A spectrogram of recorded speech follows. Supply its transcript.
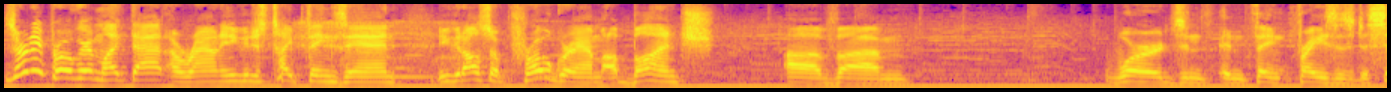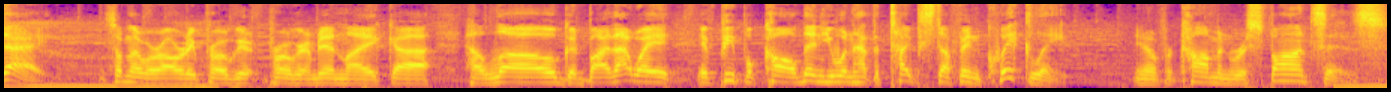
Is there any program like that around? And you can just type things in. You could also program a bunch of um, words and, and thing, phrases to say. some that were already progr- programmed in, like uh, hello, goodbye. That way, if people called in, you wouldn't have to type stuff in quickly, you know, for common responses.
